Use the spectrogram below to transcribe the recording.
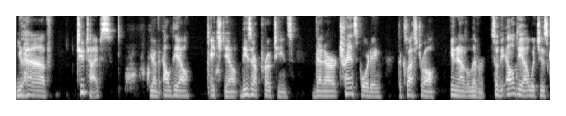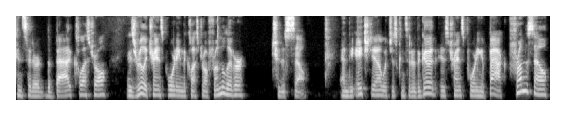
you have two types. You have LDL, HDL. These are proteins that are transporting the cholesterol in and out of the liver. So the LDL, which is considered the bad cholesterol, is really transporting the cholesterol from the liver to the cell. And the HDL, which is considered the good, is transporting it back from the cell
